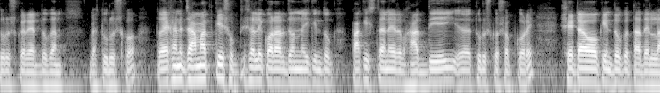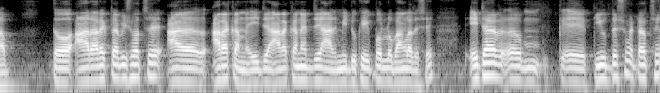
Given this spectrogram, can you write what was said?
তুরস্কের এরদোগান বা তুরস্ক। তো এখানে জামাতকে শক্তিশালী করার জন্যই কিন্তু পাকিস্তানের হাত দিয়েই তুরস্ক সব করে। সেটাও কিন্তু তাদের লাভ। তো আর আরেকটা বিষয় হচ্ছে আরাকান, এই যে আরাকানের যে আর্মি ঢুকেই পড়ল বাংলাদেশে, এটার কি উদ্দেশ্য? এটা হচ্ছে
